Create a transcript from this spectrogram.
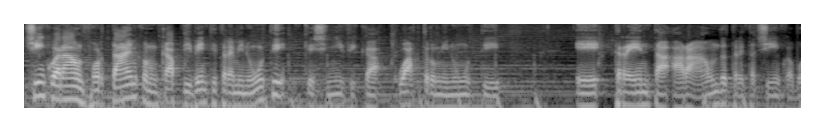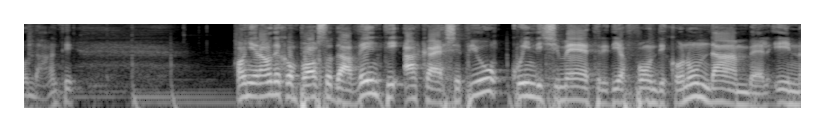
5 round for time con un cap di 23 minuti, che significa 4 minuti e 30 a round, 35 abbondanti Ogni round è composto da 20 HS+, 15 metri di affondi con un dumbbell in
